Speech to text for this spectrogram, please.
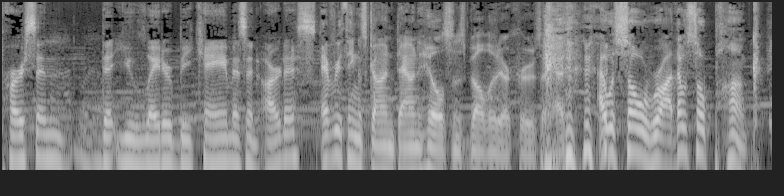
person that you later became as an artist? Everything's gone downhill since Belvedere Cruising. I, I was so raw. That was so punk.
